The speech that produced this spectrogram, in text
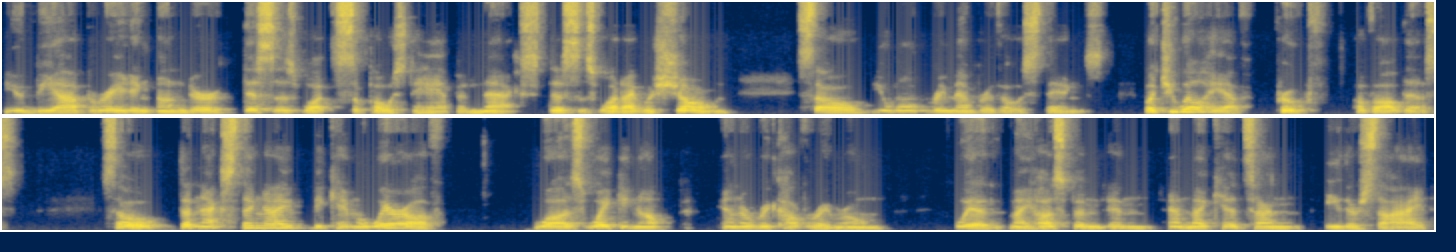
You'd be operating under this is what's supposed to happen next. This is what I was shown. So you won't remember those things, but you will have proof of all this. So the next thing I became aware of was waking up in a recovery room with my husband and, and my kids on either side.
